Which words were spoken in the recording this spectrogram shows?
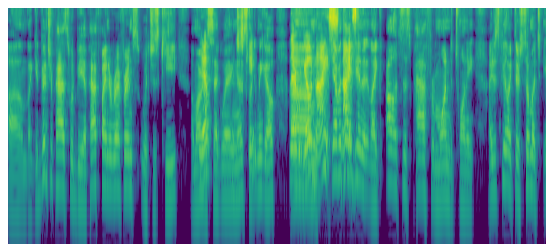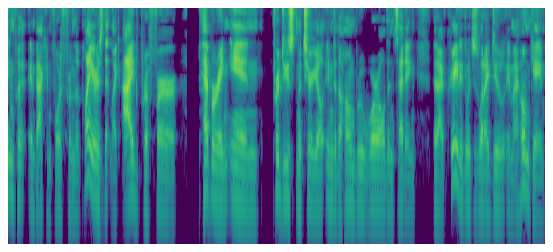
um like adventure paths would be a pathfinder reference which is key i'm already Yep, segueing this look at me go There we go. Um, Nice, yeah but nice. the idea that like oh it's this path from 1 to 20 i just feel like there's so much input and back and forth from the players that like i'd prefer peppering in produced material into the homebrew world and setting that I've created, which is what I do in my home game.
